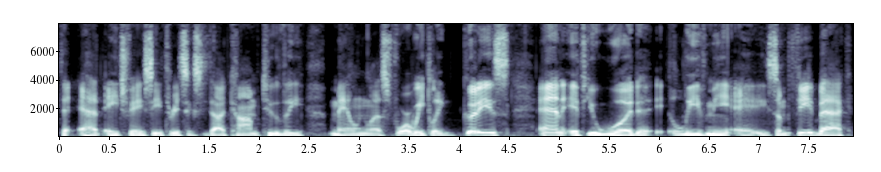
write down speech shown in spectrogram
to at HVAC360.com to the mailing list for weekly goodies. And if you would leave me a, some feedback,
